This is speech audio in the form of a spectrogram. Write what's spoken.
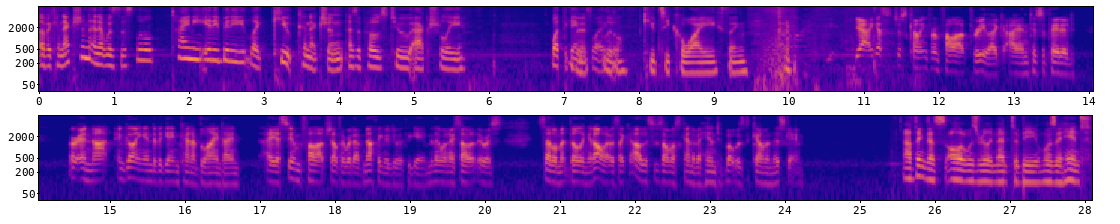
of a connection, and it was this little tiny itty bitty, like cute connection as opposed to actually what the game The is like. little cutesy kawaii thing. Yeah, I guess just coming from Fallout 3, like I anticipated, or and not, and going into the game kind of blind, I I assumed Fallout Shelter would have nothing to do with the game, and then when I saw that there was settlement building at all, I was like, oh, this is almost kind of a hint of what was to come in this game. I think that's all it was really meant to be was a hint.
